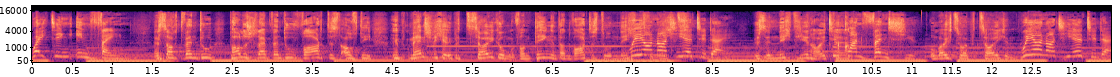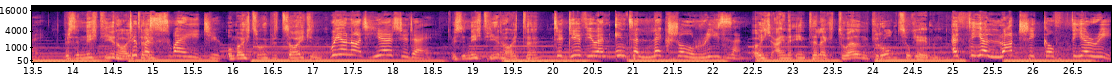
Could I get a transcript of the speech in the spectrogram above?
waiting in vain. Er sagt, wenn du, Paulus schreibt, wenn du wartest auf die menschliche Überzeugung von Dingen, dann wartest du um nichts. We are not nichts. here today Wir sind nicht hier heute, to convince you. um euch zu überzeugen. We are not here today Wir sind nicht hier heute, um euch zu überzeugen. We are not here today Wir sind nicht hier heute, to give you an intellectual reason, euch einen intellektuellen Grund zu geben. a theological theory,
